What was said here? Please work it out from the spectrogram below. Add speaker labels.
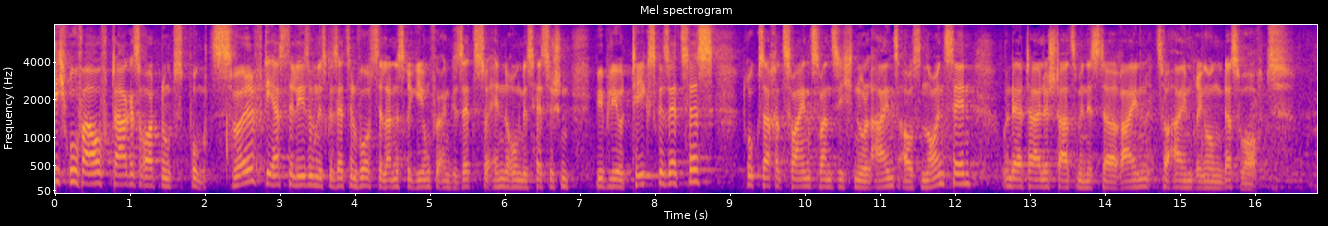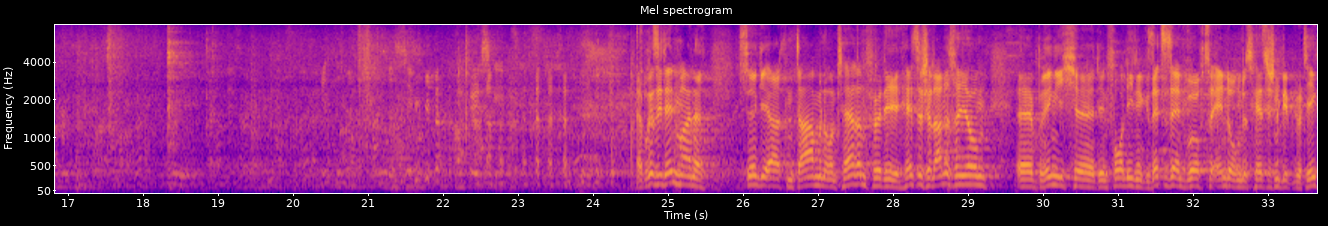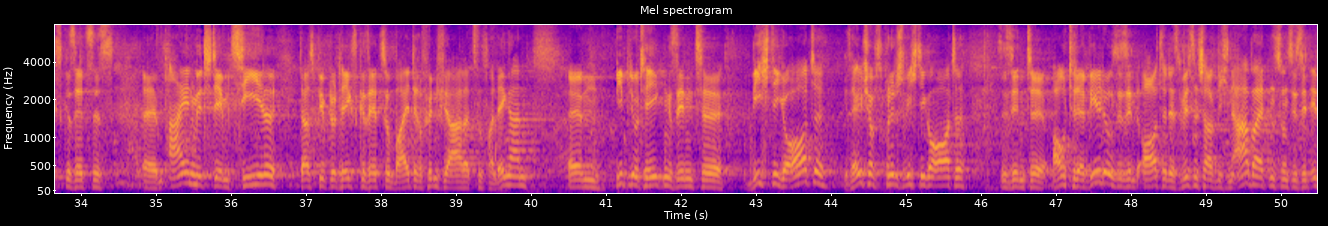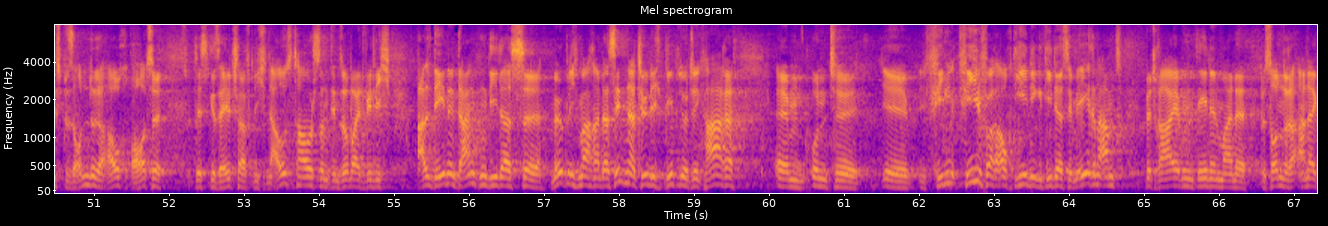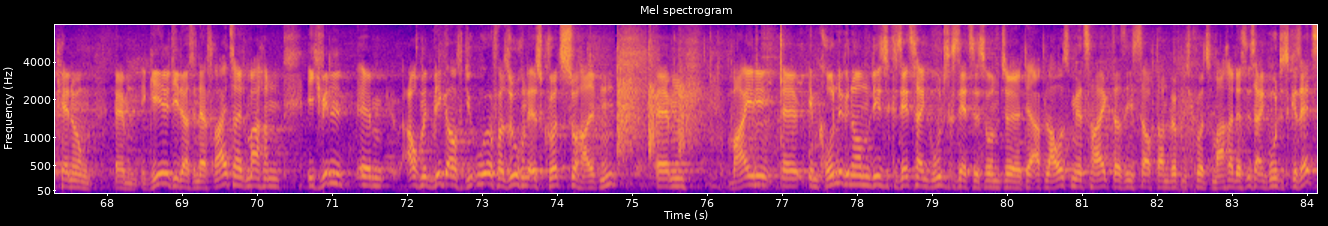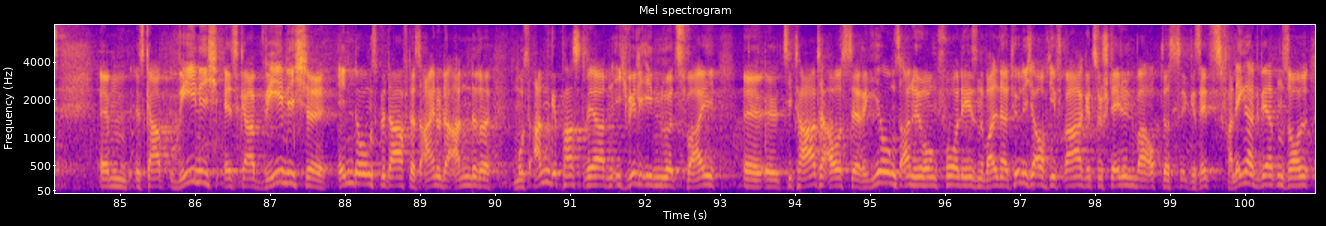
Speaker 1: Ich rufe auf Tagesordnungspunkt 12, die erste Lesung des Gesetzentwurfs der Landesregierung für ein Gesetz zur Änderung des Hessischen Bibliotheksgesetzes, Drucksache 2201 aus 19, und erteile Staatsminister Rhein zur Einbringung das Wort.
Speaker 2: Herr Präsident, meine sehr geehrten Damen und Herren! Für die Hessische Landesregierung äh, bringe ich äh, den vorliegenden Gesetzentwurf zur Änderung des Hessischen Bibliotheksgesetzes äh, ein, mit dem Ziel, das Bibliotheksgesetz um weitere fünf Jahre zu verlängern. Ähm, Bibliotheken sind wichtige Orte, gesellschaftspolitisch wichtige Orte. Sie sind Orte der Bildung, sie sind Orte des wissenschaftlichen Arbeitens, und sie sind insbesondere auch Orte des gesellschaftlichen Austauschs. Insoweit will ich all denen danken, die das äh, möglich machen. Das sind natürlich Bibliothekare ähm, und äh, äh, vielfach auch diejenigen, die das im Ehrenamt betreiben, denen meine besondere Anerkennung ähm, gilt, die das in der Freizeit machen. Ich will ähm, auch mit Blick auf die Uhr versuchen, es kurz zu halten weil äh, im Grunde genommen dieses Gesetz ein gutes Gesetz ist. Und, äh, der Applaus mir zeigt, dass ich es auch dann wirklich kurz mache. Das ist ein gutes Gesetz. Ähm, es gab wenig, es gab wenig äh, Änderungsbedarf. Das eine oder andere muss angepasst werden. Ich will Ihnen nur zwei Zitate aus der Regierungsanhörung vorlesen, weil natürlich auch die Frage zu stellen war, ob das Gesetz verlängert werden soll.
